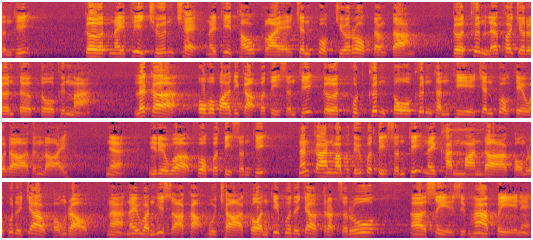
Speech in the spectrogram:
สนธิเกิดในที่ชื้นแฉะในที่เท้าใคร เช่นพวกเชื้อโรคต่างๆ เกิดขึ้นแล้วค่อยเจริญเติบโตขึ้นมา และก็โอปปาติกะปฏิสนธิเกิดผุดขึ้นโตขึ้นทันที เช่นพวกเทวดาทั้งหลายเนี่ยนี่เรียกว่าพวกปฏิสนธินั้นการมาถือปฏิสนธิในคันมารดาของพระพุทธเจ้าของเรานะในวันวิสาขบูชาก่อนที่พระพุทธเจ้าตรัสรู้สี่สิบห้าปีเนี่ย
